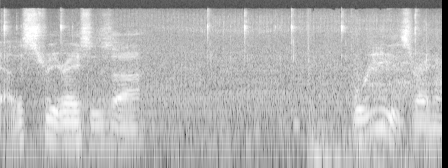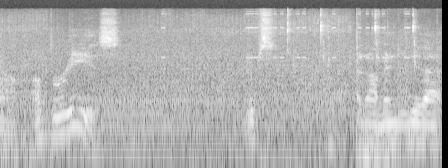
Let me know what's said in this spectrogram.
Yeah, this street race is, uh, breeze right now. A breeze. Oops. I did not mean to do that.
